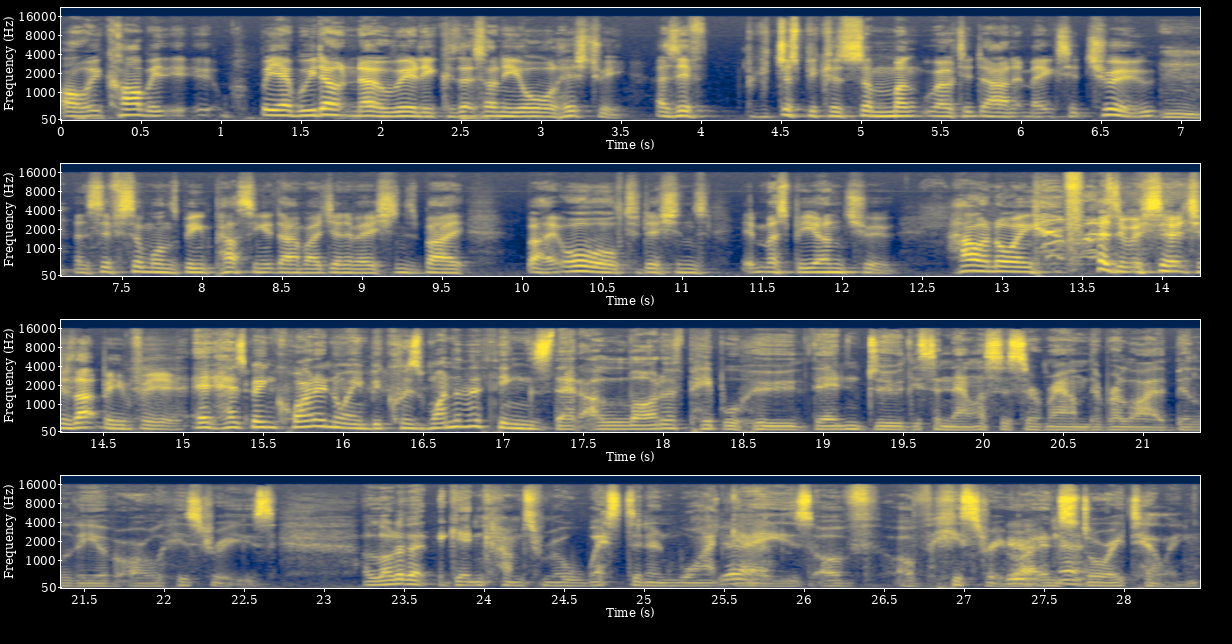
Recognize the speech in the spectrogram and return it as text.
oh, it can't be, it- but yeah, we don't know really because that's only oral history, as if just because some monk wrote it down, it makes it true, mm. and as if someone's been passing it down by generations by, by oral traditions, it must be untrue. How annoying as a researcher has that been for you? It has been quite annoying because one of the things that a lot of people who then do this analysis around the reliability of oral histories, a lot of that again comes from a Western and white Yeah. gaze of, of history, Yeah, right, and yeah. storytelling.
